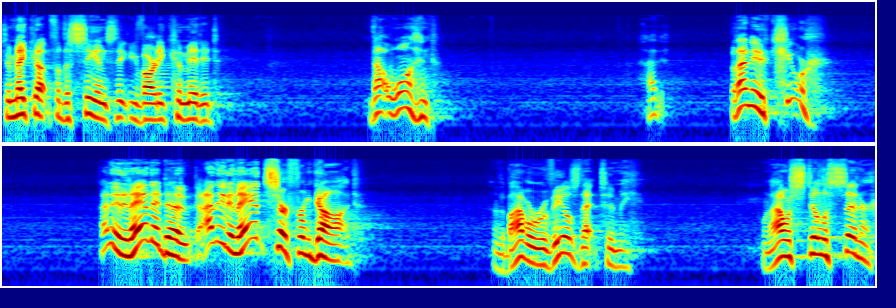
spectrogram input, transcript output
to make up for the sins that you've already committed. Not one. I, but I need a cure. I need an antidote. I need an answer from God. And the Bible reveals that to me. When I was still a sinner,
